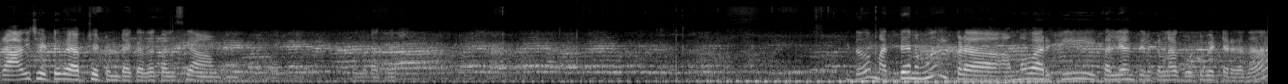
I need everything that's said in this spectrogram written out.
రావి చెట్టు వేప చెట్టు ఉంటాయి కదా కలిసి ఇదో మధ్యాహ్నము ఇక్కడ అమ్మవారికి కళ్యాణ తిలకంలా బొట్టు పెట్టారు కదా.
